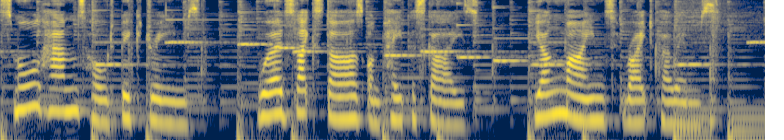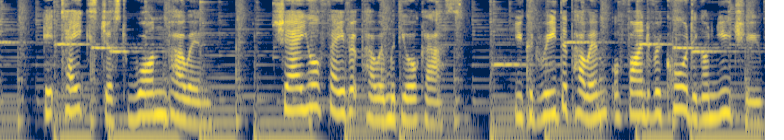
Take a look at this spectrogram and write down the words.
Small hands hold big dreams. Words like stars on paper skies. Young minds write poems. It takes just one poem. Share your favourite poem with your class. You could read the poem or find a recording on YouTube.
